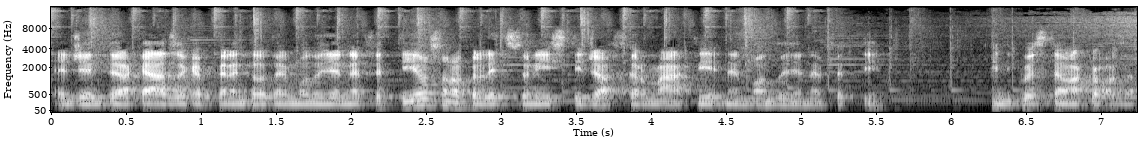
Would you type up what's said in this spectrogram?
è gente a casa che è appena entrata nel mondo degli NFT o sono collezionisti già affermati nel mondo degli NFT. Quindi questa è una cosa.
